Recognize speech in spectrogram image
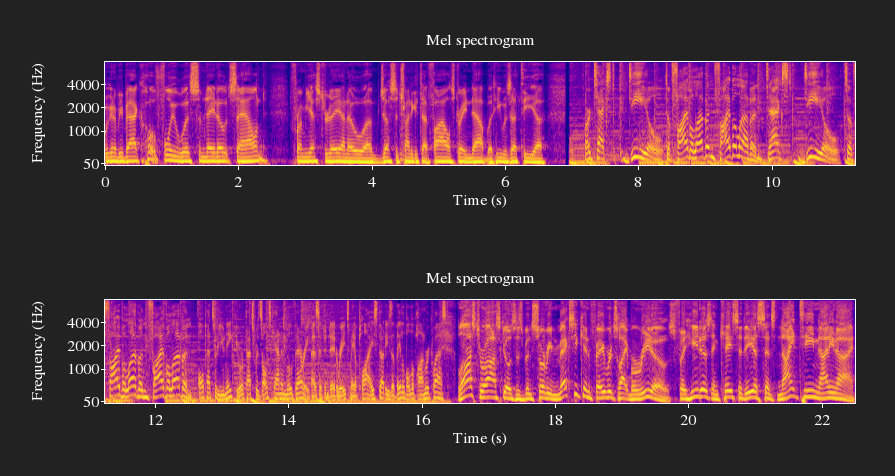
we're going to be back hopefully with some Nate Oats sound from yesterday. I know uh, Justin trying to get that file straightened out, but he was at the. Uh, or text DEAL to 511 511. Text DEAL to 511 511. All pets are unique. Your pet's results can and will vary. Message and data rates may apply. Studies available upon request. Los Tarascos has been serving Mexican favorites like burritos, fajitas, and quesadillas since 1999.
